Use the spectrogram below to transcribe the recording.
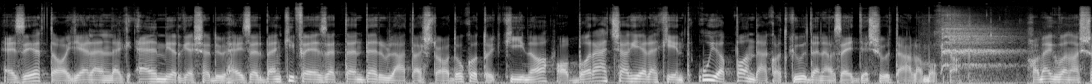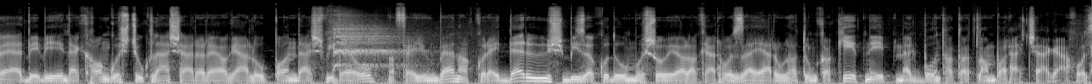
Ezért a jelenleg elmérgesedő helyzetben kifejezetten derülátásra ad okot, hogy Kína a barátság jeleként újabb pandákat küldene az Egyesült Államoknak. Ha megvan a saját bébiének hangos csuklására reagáló pandás videó a fejünkben, akkor egy derűs, bizakodó mosolyjal akár hozzájárulhatunk a két nép megbonthatatlan barátságához.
